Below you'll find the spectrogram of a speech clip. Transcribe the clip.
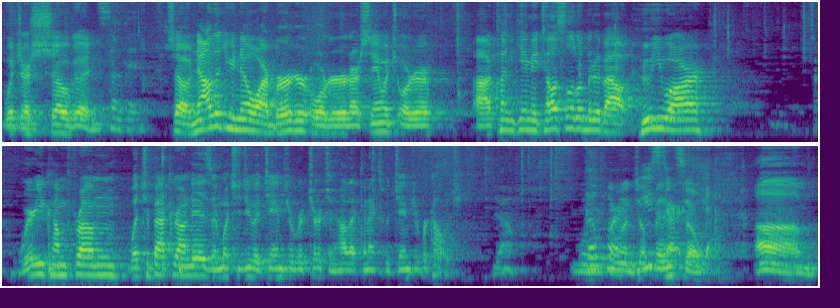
which are so good. So good. So now that you know our burger order and our sandwich order, uh, Clint and Kimmy, tell us a little bit about who you are, where you come from, what your background is, and what you do at James River Church, and how that connects with James River College. Yeah. You Go wanna- for you it. jump You in? start, So, yeah. um,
